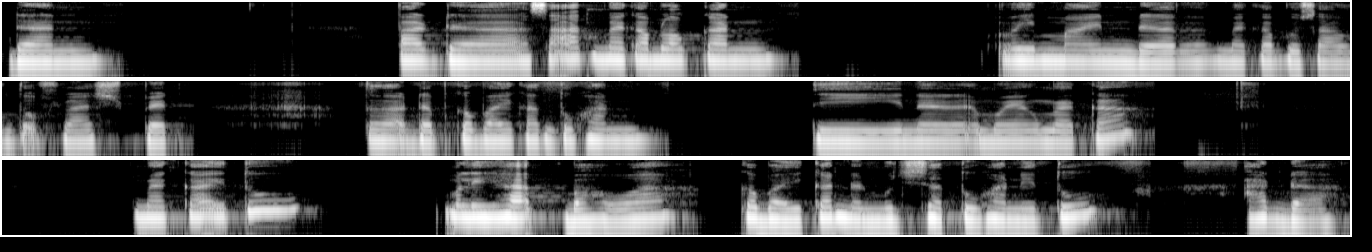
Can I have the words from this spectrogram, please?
Dan pada saat mereka melakukan reminder, mereka berusaha untuk flashback terhadap kebaikan Tuhan di nenek moyang mereka. Mereka itu melihat bahwa kebaikan dan mujizat Tuhan itu ada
